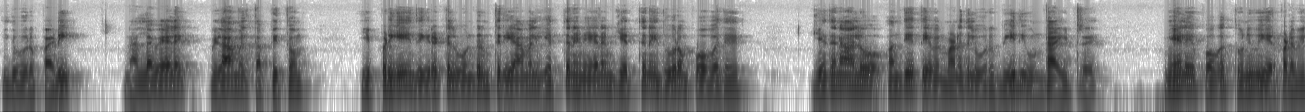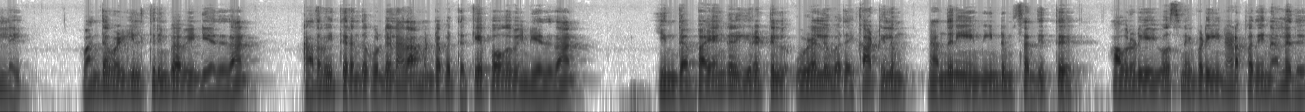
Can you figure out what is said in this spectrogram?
இது ஒரு படி. நல்ல வேலை விழாமல் தப்பித்தோம். இப்படியே இந்த இருட்டில் ஒன்றும் தெரியாமல் எத்தனை நேரம் எத்தனை தூரம் போவது? எதனாலோ வந்தியத்தேவன் மனதில் ஒரு பீதி உண்டாயிற்று. மேலே போக துணிவு ஏற்படவில்லை. வந்த வழியில் திரும்ப வேண்டியதுதான். கதவை திறந்து கொண்டு லதா மண்டபத்துக்கே போக வேண்டியதுதான். இந்த பயங்கர இருட்டில் உழலுவதை காட்டிலும் நந்தினியை மீண்டும் சந்தித்து அவளுடைய யோசனைப்படி நடப்பதே நல்லது.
